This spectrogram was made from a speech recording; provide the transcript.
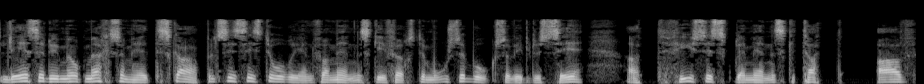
Leser du med oppmerksomhet skapelseshistorien for mennesket i første Mosebok, så vil du se at fysisk ble mennesket tatt av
